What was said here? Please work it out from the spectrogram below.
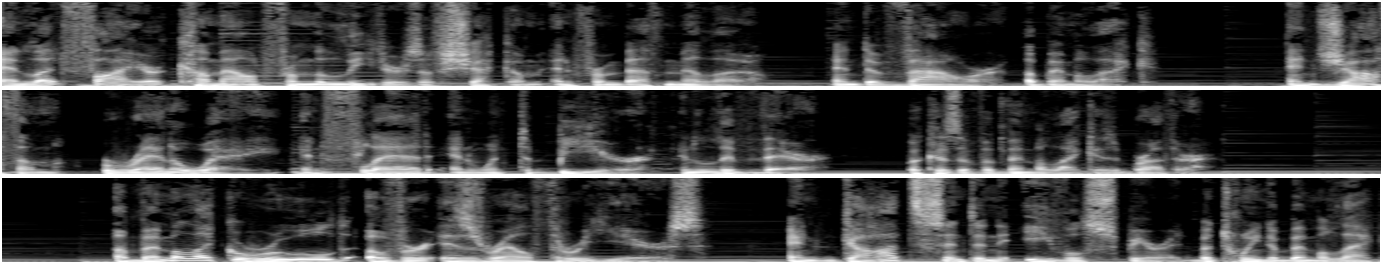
And let fire come out from the leaders of Shechem and from Beth Millo and devour Abimelech. And Jotham ran away and fled and went to Beer and lived there because of Abimelech his brother. Abimelech ruled over Israel three years, and God sent an evil spirit between Abimelech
